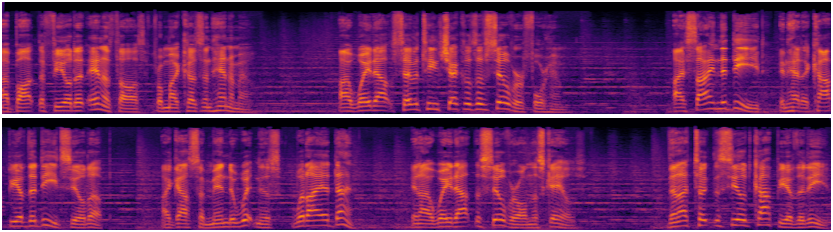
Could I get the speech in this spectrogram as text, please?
I bought the field at Anathoth from my cousin Hanamel. I weighed out 17 shekels of silver for him. I signed the deed and had a copy of the deed sealed up. I got some men to witness what I had done, and I weighed out the silver on the scales. Then I took the sealed copy of the deed,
